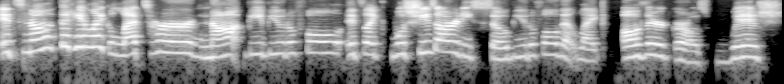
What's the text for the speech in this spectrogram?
it's not that he like lets her not be beautiful. It's like, well, she's already so beautiful that like other girls wish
